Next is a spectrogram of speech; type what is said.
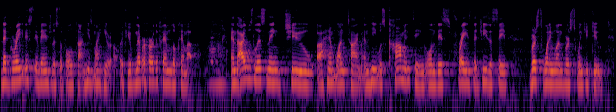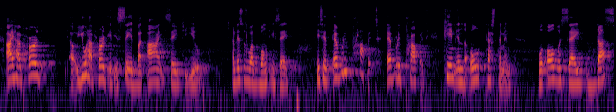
the greatest evangelist of all time. He's my hero. If you've never heard of him, look him up. And I was listening to uh, him one time, and he was commenting on this phrase that Jesus said, verse 21, verse 22. I have heard, uh, you have heard it is said, but I say to you. And this is what Bonnke said. He said, every prophet, every prophet came in the Old Testament will always say, Thus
